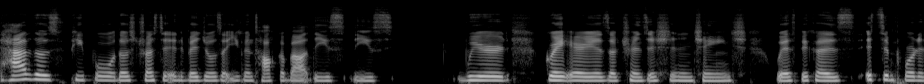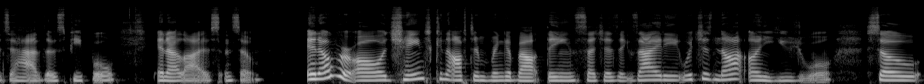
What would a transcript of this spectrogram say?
have those people those trusted individuals that you can talk about these these weird gray areas of transition and change with because it's important to have those people in our lives and so and overall, change can often bring about things such as anxiety, which is not unusual. So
